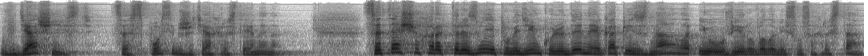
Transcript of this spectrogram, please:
Вдячність це спосіб життя християнина. Це те, що характеризує поведінку людини, яка пізнала і увірувала в Ісуса Христа.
